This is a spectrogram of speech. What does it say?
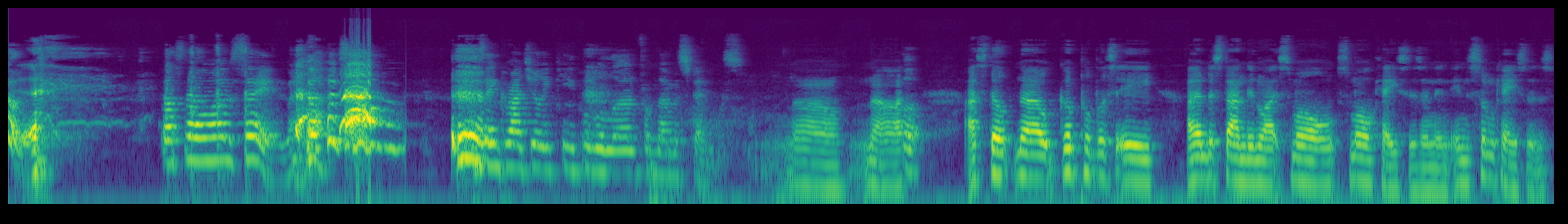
No, that's not what I'm saying. That's not I'm I'm saying gradually people will learn from their mistakes. No, no. I, But I still no good publicity. I understand in like small small cases, and in, in some cases,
